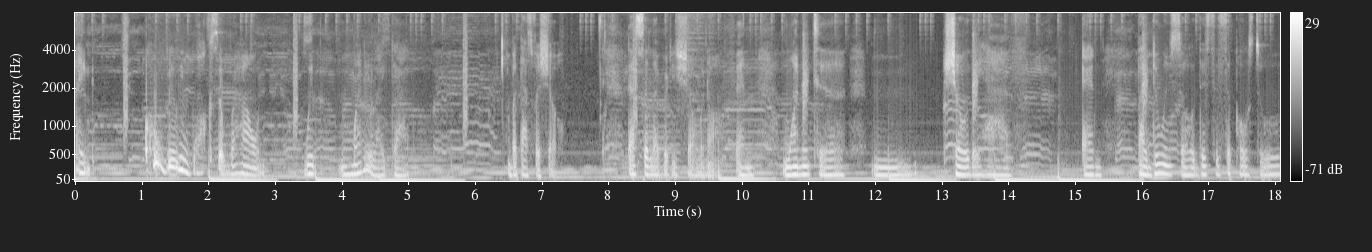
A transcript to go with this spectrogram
Like who really walks around with money like that? But that's for show. That's celebrities showing off and wanting to mm, show they have. And by doing so, this is supposed to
